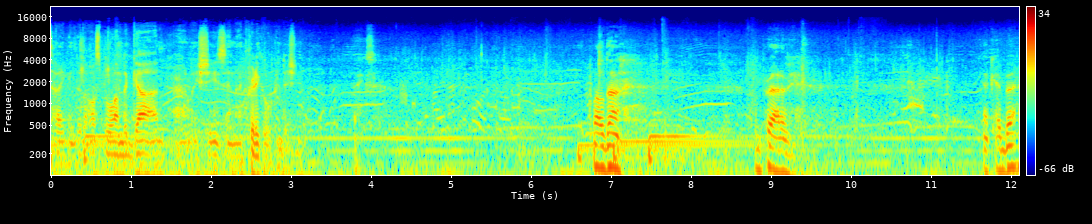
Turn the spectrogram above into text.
Taken to the hospital under guard. Apparently, she's in a critical condition. Thanks. Well done. I'm proud of you. Okay, Bert?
